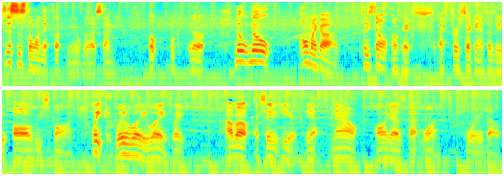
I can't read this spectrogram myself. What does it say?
This is the one that fucked me over last time. Oh, okay. Uh, no, no. Oh my god. Please don't. Okay. I, for a second, I thought they would all respawn. Wait, wait, wait, wait, wait. How about I save it here? Yeah, now all I got is that one to worry about.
